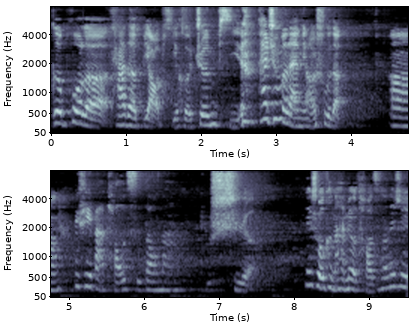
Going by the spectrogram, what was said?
割破了他的表皮和真皮，他这么来描述的。嗯，那是一把陶瓷刀吗？不是，那时候可能还没有陶瓷刀，那是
